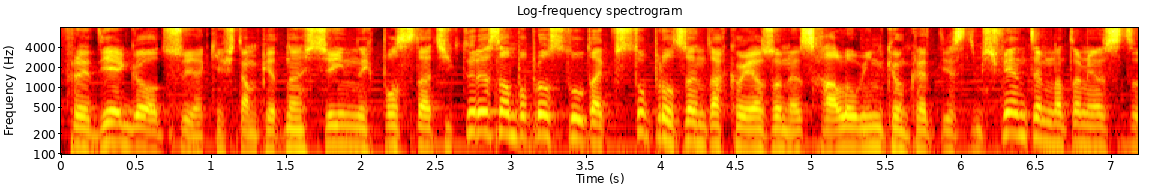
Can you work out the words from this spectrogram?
Frediego, czy jakieś tam 15 innych postaci, które są po prostu tak w 100% kojarzone z Halloween, konkretnie z tym świętem, natomiast e,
